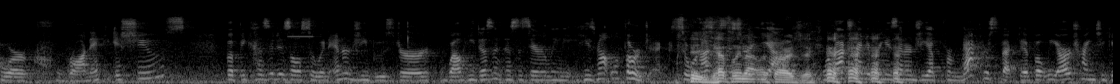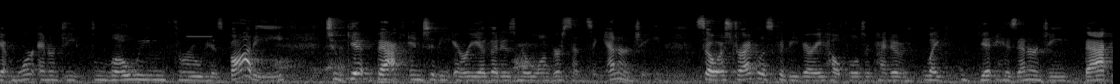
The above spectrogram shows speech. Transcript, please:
for chronic issues, but because it is also an energy booster, while he doesn't necessarily need, he's not lethargic. So we're He's not definitely not necessarily- yeah, lethargic. we're not trying to bring his energy up from that perspective, but we are trying to get more energy flowing through his body to get back into the area that is no longer sensing energy. So astragalus could be very helpful to kind of like get his energy back.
